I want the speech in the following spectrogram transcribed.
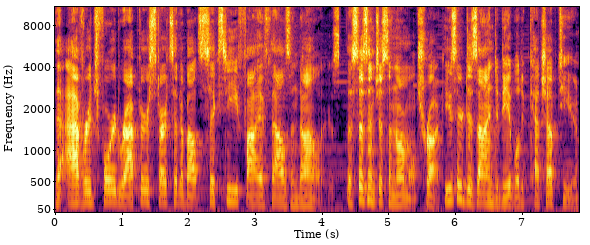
The average Ford Raptor starts at about $65,000. This isn't just a normal truck. These are designed to be able to catch up to you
